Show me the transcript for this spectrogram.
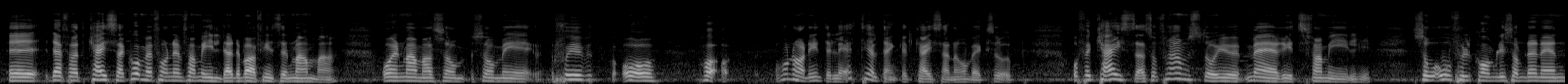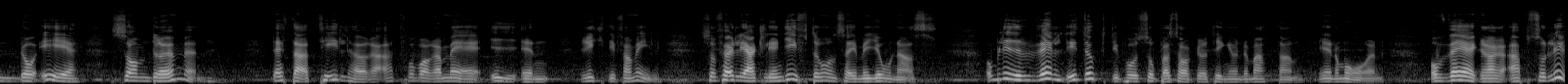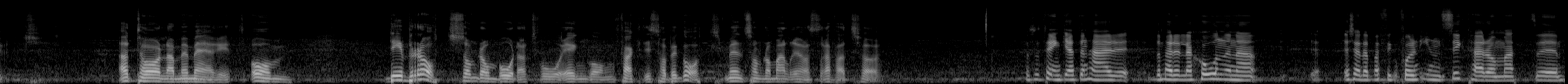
Eh, därför att Kajsa kommer från en familj där det bara finns en mamma och en mamma som, som är sjuk och ha, hon har det inte lätt helt enkelt, Kajsa, när hon växer upp. Och för Kajsa så framstår ju Märits familj, så ofullkomlig som den ändå är, som drömmen. Detta att tillhöra, att få vara med i en riktig familj. Så följaktligen gifter hon sig med Jonas och blir väldigt duktig på att sopa saker och ting under mattan genom åren och vägrar absolut att tala med Märit om det brott som de båda två en gång faktiskt har begått men som de aldrig har straffats för. Och så tänker jag att den här, de här relationerna, jag känner att man får en insikt här om att eh,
